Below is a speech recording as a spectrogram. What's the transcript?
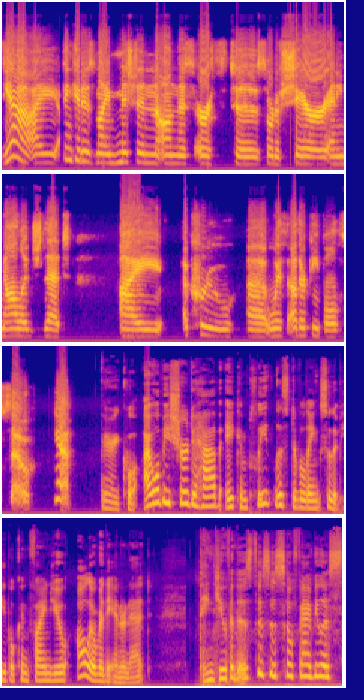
Yeah, I think it is my mission on this earth to sort of share any knowledge that I accrue uh, with other people. So, yeah. Very cool. I will be sure to have a complete list of links so that people can find you all over the internet. Thank you for this. This is so fabulous.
